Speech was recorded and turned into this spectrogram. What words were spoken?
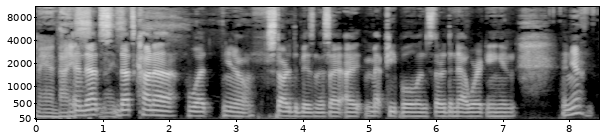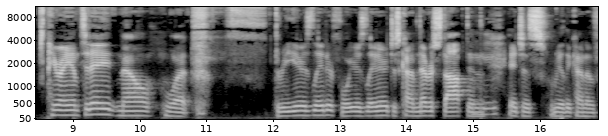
Man, nice. And that's nice. that's kind of what you know started the business. I, I met people and started the networking and and yeah, here I am today. Now what? Three years later, four years later, just kind of never stopped, and mm-hmm. it just really kind of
